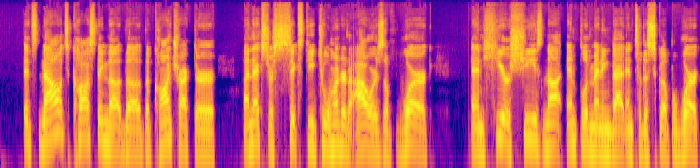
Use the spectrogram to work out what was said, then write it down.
it's now it's costing the the the contractor an extra 60 to 100 hours of work and he or she's not implementing that into the scope of work.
